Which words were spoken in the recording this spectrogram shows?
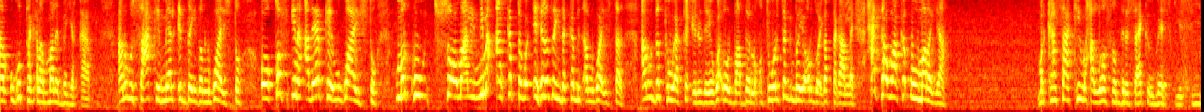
aan ugu tagana male ma yaqaano anigu saakay meel ciddayda lagu haysto oo qof ina adeerkay lagu haysto markuu soomaalinimo aan ka tago eheladayda ka mid a lagu haystana anigu dadka waa ka celinaya wax walba hadday noqoto wartagi maya ordo iga tagaanle xataa waa ka dhuumanayaa markaasaa kii waxaa loo soo diray saaka ogaaskiisii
